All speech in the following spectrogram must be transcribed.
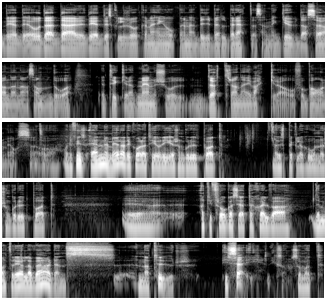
Det, det, och där, där, det, det, skulle då kunna hänga ihop med den här bibelberättelsen med gudasönerna som då tycker att människor, döttrarna är vackra och får barn med oss. Ja, och det finns ännu mer radikala teorier som går ut på att eller spekulationer som går ut på att, eh, att ifrågasätta själva den materiella världens natur i sig. Liksom. Som att,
